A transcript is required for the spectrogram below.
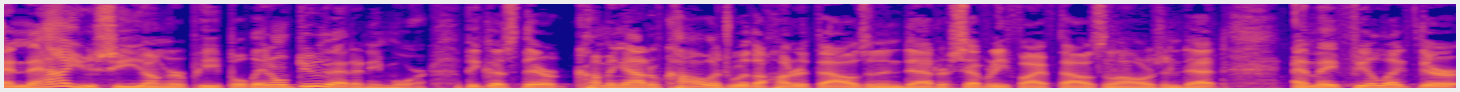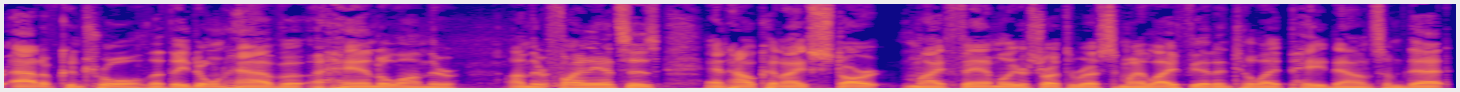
And now you see younger people; they don't do that anymore because they're coming out of college with a hundred thousand in debt or seventy five thousand dollars in debt, and they feel like they're out of control, that they don't have a, a handle on their on their finances, and how can I start my family or start the rest of my life yet until I pay down some debt?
